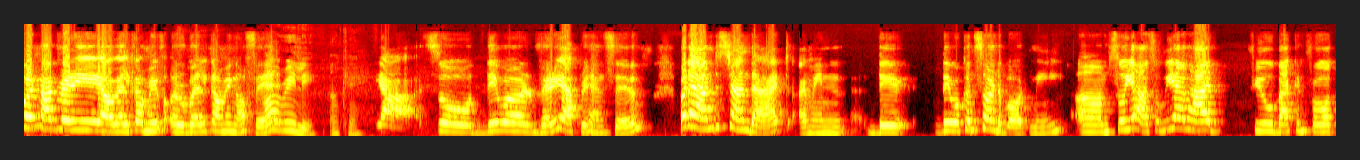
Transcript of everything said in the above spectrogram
were not very uh, welcoming or welcoming of it. Oh, really? Okay. yeah so they were very apprehensive but i understand that i mean they they were concerned about me um so yeah so we have had few back and forth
